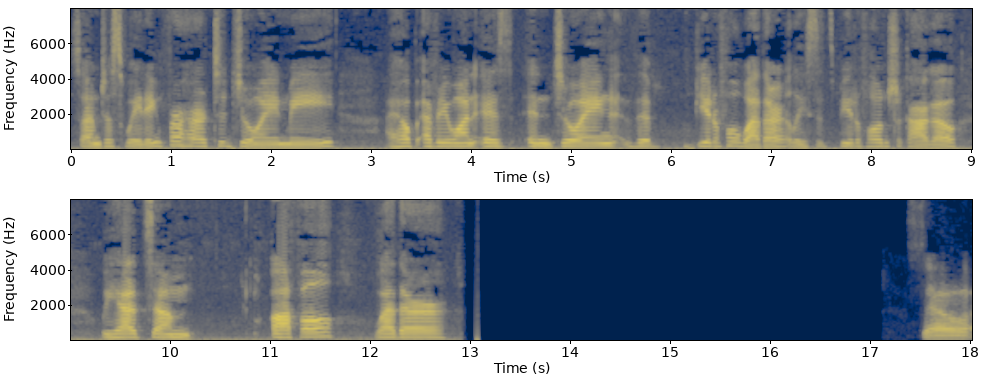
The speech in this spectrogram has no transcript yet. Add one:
So I'm just waiting for her to join me. I hope everyone is enjoying the beautiful weather. At least it's beautiful in Chicago. We had some awful weather. So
